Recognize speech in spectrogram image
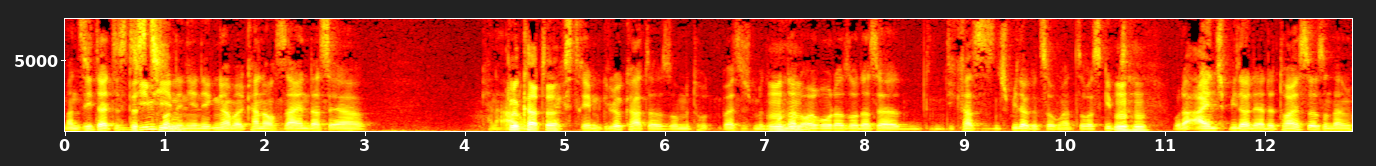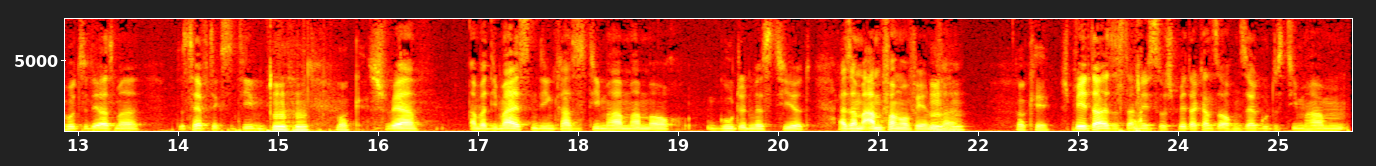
Man sieht halt das, das Team, Team, von denjenigen, aber kann auch sein, dass er keine Glück Ahnung, hatte. extrem Glück hatte, so mit, weiß nicht, mit 100 mhm. Euro oder so, dass er die krassesten Spieler gezogen hat. Sowas gibt mhm. Oder ein Spieler, der der teuerste ist und dann holst du dir erstmal das heftigste Team. Mhm. Okay. Schwer. Aber die meisten, die ein krasses Team haben, haben auch gut investiert. Also am Anfang auf jeden mhm. Fall. Okay. Später ist es dann nicht so. Später kannst du auch ein sehr gutes Team haben,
